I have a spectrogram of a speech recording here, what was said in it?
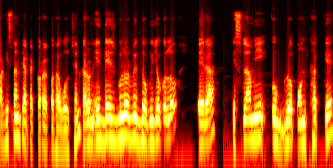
পাকিস্তানকে অ্যাটাক করার কথা বলছেন। কারণ এই দেশগুলোর বিরুদ্ধে অভিযোগ হলো, এরা ইসলামী উগ্রপন্থাকে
